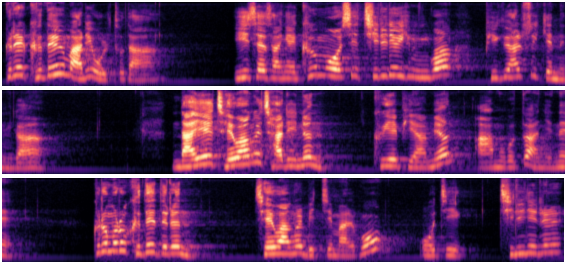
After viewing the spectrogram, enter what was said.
그래 그대의 말이 옳도다. 이 세상에 그 무엇이 진리의 힘과 비교할 수 있겠는가? 나의 제왕의 자리는 그에 비하면 아무것도 아니네. 그러므로 그대들은 제왕을 믿지 말고 오직 진리를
